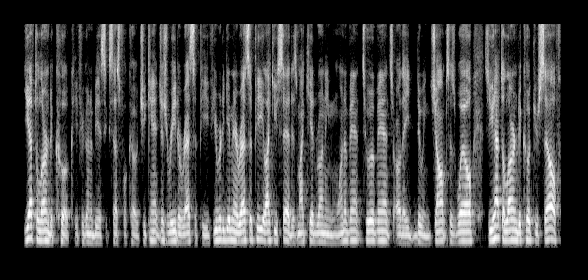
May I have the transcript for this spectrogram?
you have to learn to cook if you're going to be a successful coach. You can't just read a recipe. If you were to give me a recipe, like you said, is my kid running one event, two events? Are they doing jumps as well? So you have to learn to cook yourself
